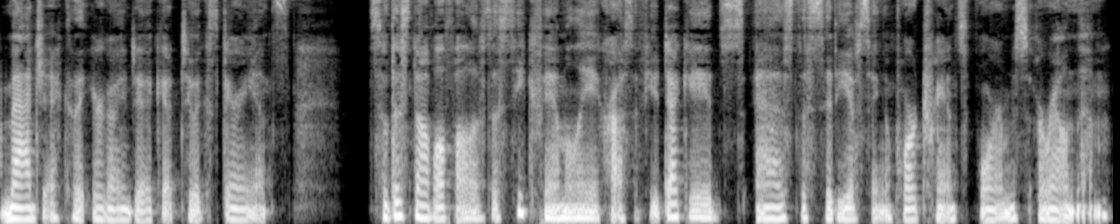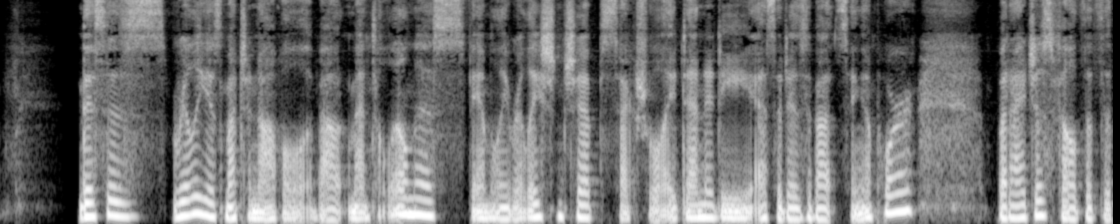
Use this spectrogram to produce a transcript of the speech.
magic that you're going to get to experience. So, this novel follows a Sikh family across a few decades as the city of Singapore transforms around them. This is really as much a novel about mental illness, family relationships, sexual identity as it is about Singapore. But I just felt that the,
